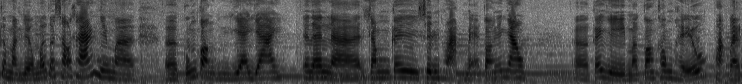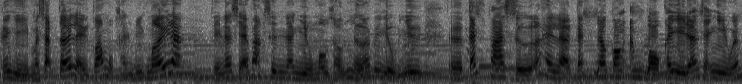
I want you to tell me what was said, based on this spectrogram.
Cái mặc dù mới có 6 tháng nhưng mà ờ, cũng còn dài dài cho nên là trong cái sinh hoạt mẹ con với nhau Ờ, cái gì mà con không hiểu hoặc là cái gì mà sắp tới lại có một thành viên mới đó, thì nó sẽ phát sinh ra nhiều mâu thuẫn nữa. Ví dụ như ờ, cách pha sữa hay là cách cho con ăn bột hay gì đó sẽ nhiều lắm.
